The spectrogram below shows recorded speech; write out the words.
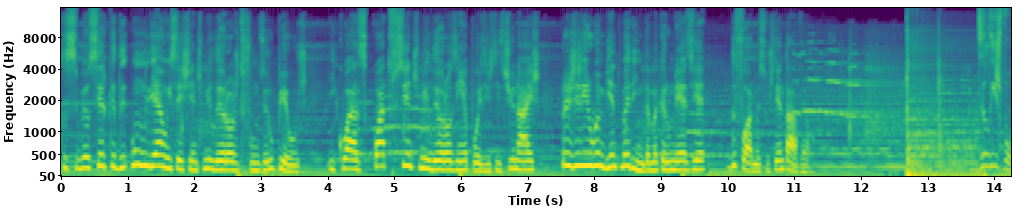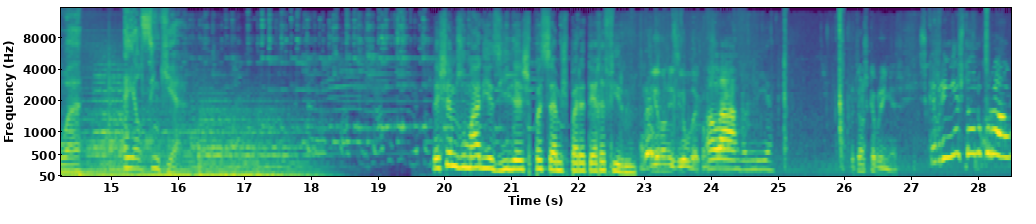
recebeu cerca de 1 milhão e 600 mil euros de fundos europeus e quase 400 mil euros em apoios institucionais para gerir o ambiente marinho da Macaronésia de forma sustentável. De Lisboa a Helsínquia. Deixamos o mar e as ilhas, passamos para a terra firme. Bom dia, Dona Isilda. Como Olá, está? bom dia. Então as cabrinhas? As cabrinhas estão no corral.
